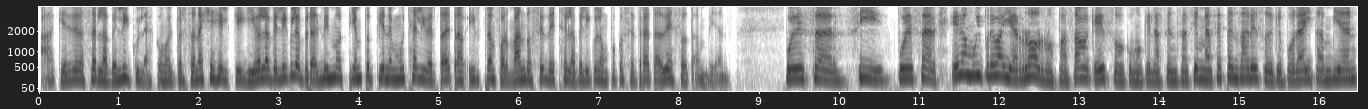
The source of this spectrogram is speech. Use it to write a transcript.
a querer hacer la película. Como el personaje es el que guió la película, pero al mismo tiempo tiene mucha libertad de ir transformándose. De hecho, la película un poco se trata de eso también. Puede ser, sí, puede ser. Era muy prueba y error, nos pasaba que eso, como que la sensación, me haces pensar eso, de que por ahí también,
